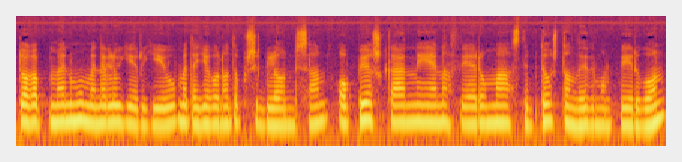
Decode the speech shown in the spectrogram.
του αγαπημένου μου Μενέλου Γεωργίου με τα γεγονότα που συγκλώνησαν, ο οποίος κάνει ένα αφιέρωμα στην πτώση των δίδυμων πύργων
